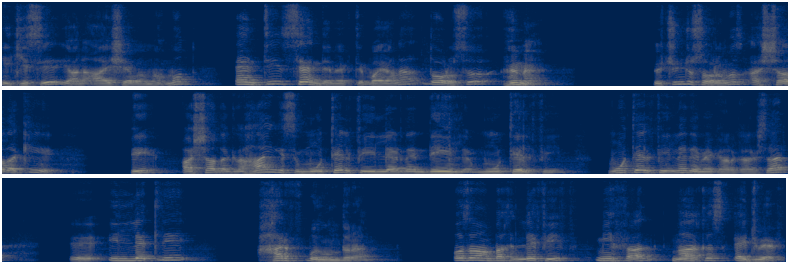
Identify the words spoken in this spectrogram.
ikisi yani Ayşe ve Mahmud, enti sen demekti bayana, doğrusu hüme. Üçüncü sorumuz aşağıdaki aşağıdaki hangisi mutel fiillerden değildir? Mutel fiil. Mutel fiil ne demek arkadaşlar? E, illetli harf bulunduran. O zaman bakın lefif, misal, nakıs, ecvef.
